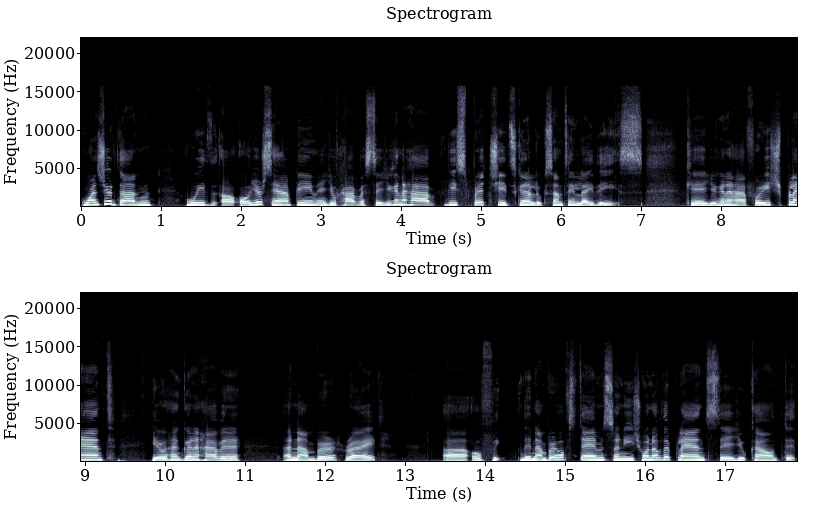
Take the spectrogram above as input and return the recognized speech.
Once you're done with uh, all your sampling and you've harvested, you're gonna have this spreadsheet. It's gonna look something like this. Okay, you're gonna have for each plant, you're gonna have a, a number, right? Uh, of the number of stems on each one of the plants that you counted.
